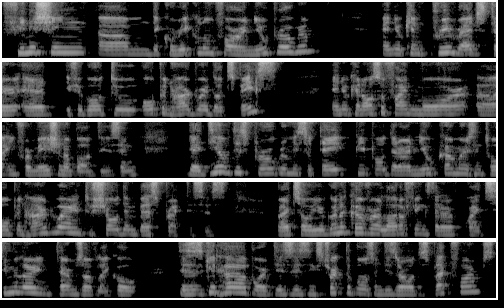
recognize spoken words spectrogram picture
finishing um, the curriculum for our new program. And you can pre-register at, if you go to openhardware.space, and you can also find more uh, information about this. And the idea of this program is to take people that are newcomers into open hardware and to show them best practices, right? So you're gonna cover a lot of things that are quite similar in terms of like, oh, this is GitHub or this is Instructables and these are all these platforms.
